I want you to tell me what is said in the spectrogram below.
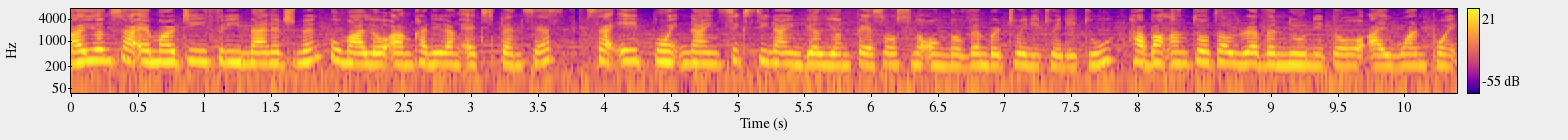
Ayon sa MRT3 Management, pumalo ang kanilang expenses sa 8.969 billion pesos noong November 2022 habang ang total revenue nito ay 1.107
